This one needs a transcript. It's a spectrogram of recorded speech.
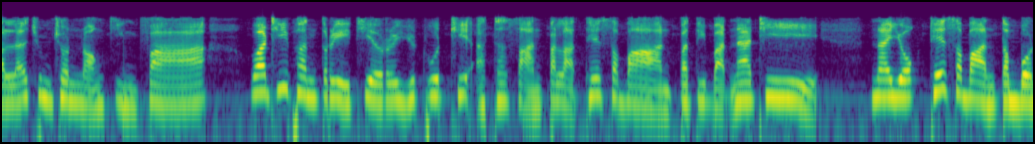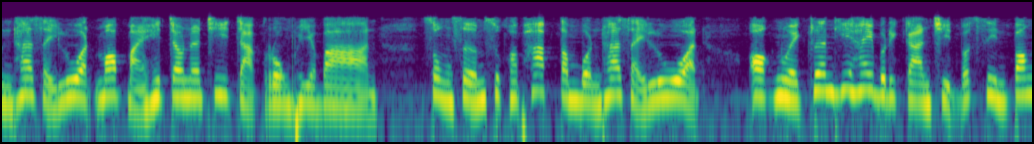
รณ์และชุมชนหนองกิ่งฟ้า ว่าที่พันตรีธียรยุทธวุฒิอัธสารปลัดเทศบาล ปฏิบัติหน้าที่ นายกเทศบาลตำบลท่าไสลวด มอบหมายให้เจ้าหน้าที่จากโรงพยาบาล ส่งเสริมสุขภาพตำบลท่าไสลวด ออกหน่วยเคลื่อนที่ให้บริการฉีดวัคซีนป้อง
